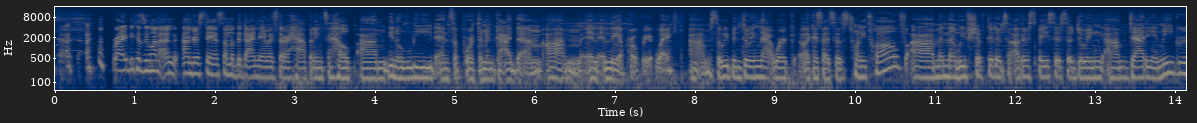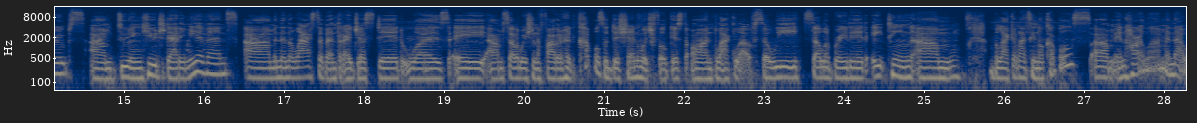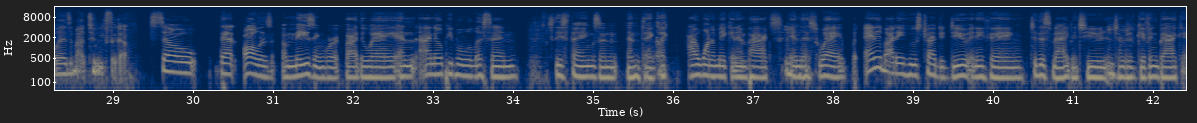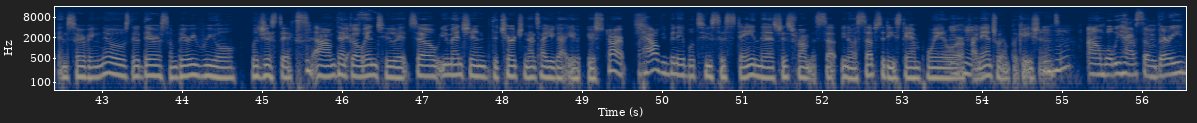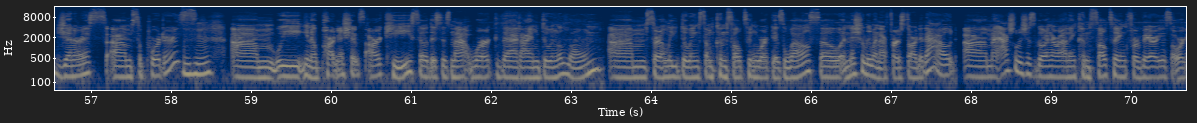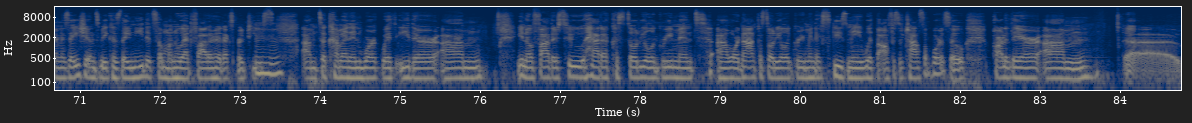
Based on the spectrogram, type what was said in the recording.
right, because we want to un- understand some of the dynamics that are happening to help, um, you know, lead and support them and guide them um, in, in the appropriate way. Um, so we've been doing that work, like I said, since 2012, and then we've shifted into other spaces. So doing um, Daddy and Me groups, um, doing huge Daddy and Me events. Um, and then the last event that I just did was a um, celebration of fatherhood couples edition, which focused on Black love. So we celebrated 18 um, Black and Latino couples um, in Harlem, and that was about two weeks ago. So that all is amazing work, by the way. And I know people will listen to these things and, and think, like, I want to make an impact mm-hmm. in this way. But anybody who's tried to do anything to this magnitude in mm-hmm. terms of giving back and serving knows that there are some very real logistics um, that yes. go into it. So you mentioned the church, and that's how you got your, your start. But how have you been able to sustain this just from a sub, you know a subsidy standpoint or mm-hmm. financial implications? Mm-hmm. Um, well, we have some very generous um, supporters. Mm-hmm. Um, we, you know, partnerships are key. So this is not work that I'm doing alone. Um, certainly doing some consulting work as well. So initially, when I first started out, um, I actually was just going around and consulting for various organizations because they needed someone who had fatherhood expertise mm-hmm. to come in and work work with either, um, you know, fathers who had a custodial agreement uh, or non-custodial agreement, excuse me, with the Office of Child Support. So part of their um, uh,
